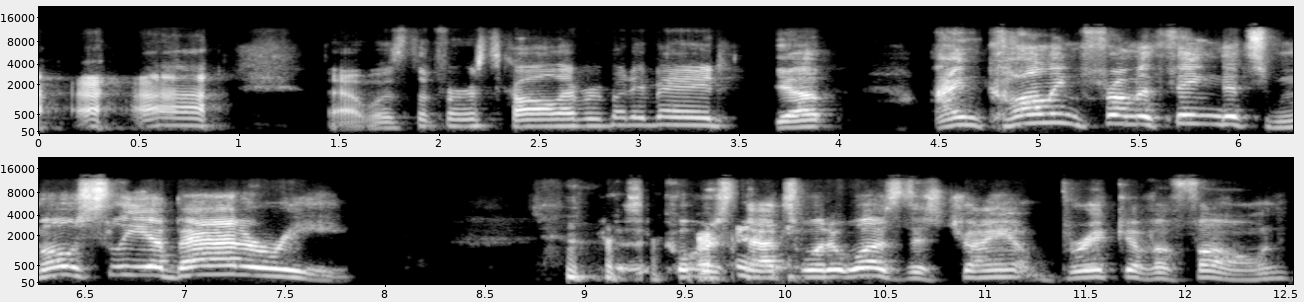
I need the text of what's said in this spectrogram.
that was the first call everybody made. yep. I'm calling from a thing that's mostly a battery. Because, of course, that's what it was this giant brick of a phone.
